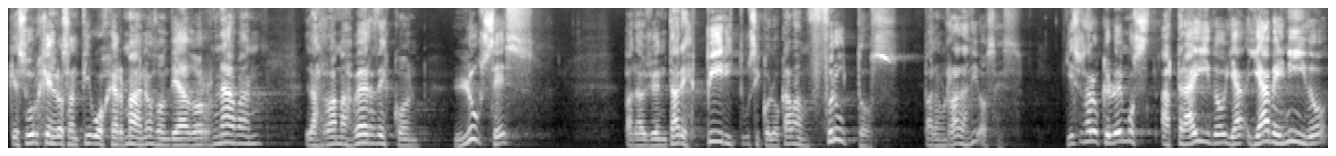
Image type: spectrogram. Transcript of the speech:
que surge en los antiguos germanos, donde adornaban las ramas verdes con luces para ahuyentar espíritus y colocaban frutos para honrar a dioses. Y eso es algo que lo hemos atraído y ha, venido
